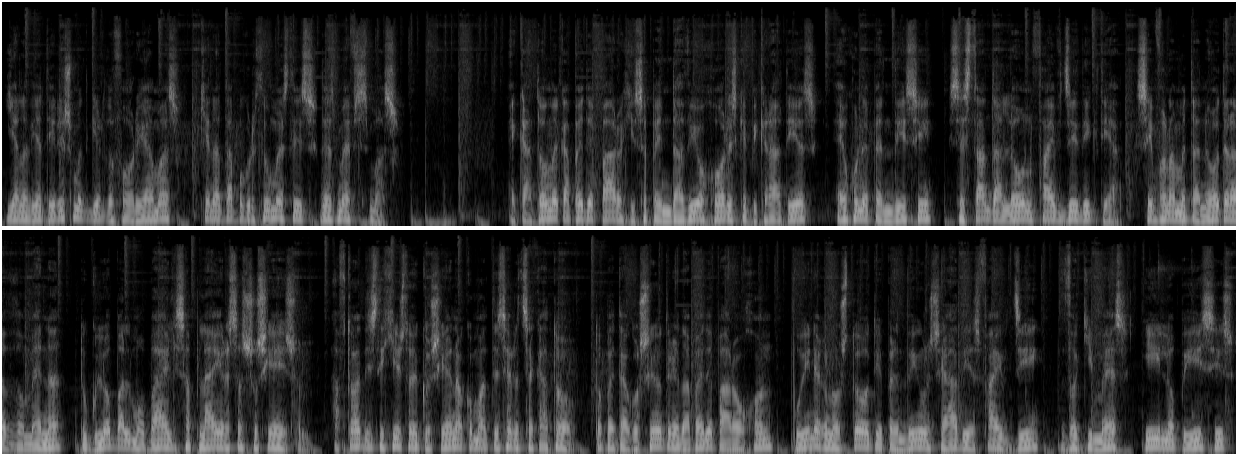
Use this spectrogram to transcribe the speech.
για να διατηρήσουμε την κερδοφορία μας και να ανταποκριθούμε στις δεσμεύσεις μας. 115 πάροχοι σε 52 χώρες και επικράτειες έχουν επενδύσει σε standalone 5G δίκτυα, σύμφωνα με τα νεότερα δεδομένα του Global Mobile Suppliers Association. Αυτό αντιστοιχεί στο 21,4% των 535 παρόχων που είναι γνωστό ότι επενδύουν σε άδειες 5G, δοκιμές ή υλοποιήσεις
